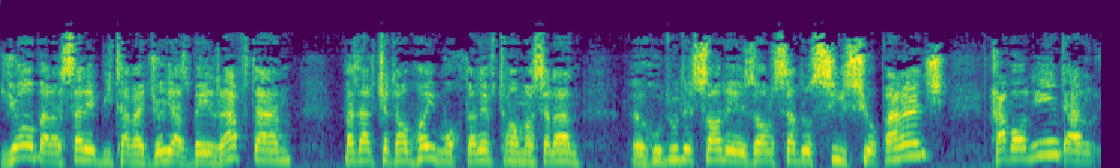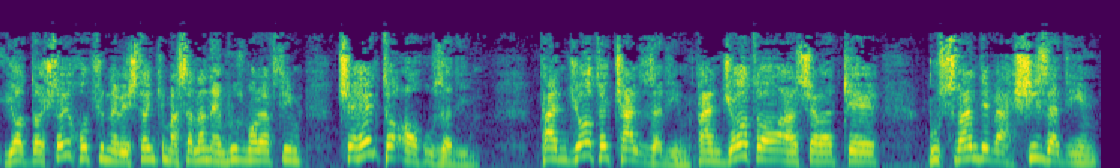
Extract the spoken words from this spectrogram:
یا بر اثر بیتوجهی از بین رفتن و در کتاب های مختلف تا مثلا حدود سال 1135 قوانین در یادداشتهای خودشون نوشتن که مثلا امروز ما رفتیم چهل تا آهو زدیم. پنجاه تا کل زدیم. پنجاه تا از شود که گوسفند وحشی زدیم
